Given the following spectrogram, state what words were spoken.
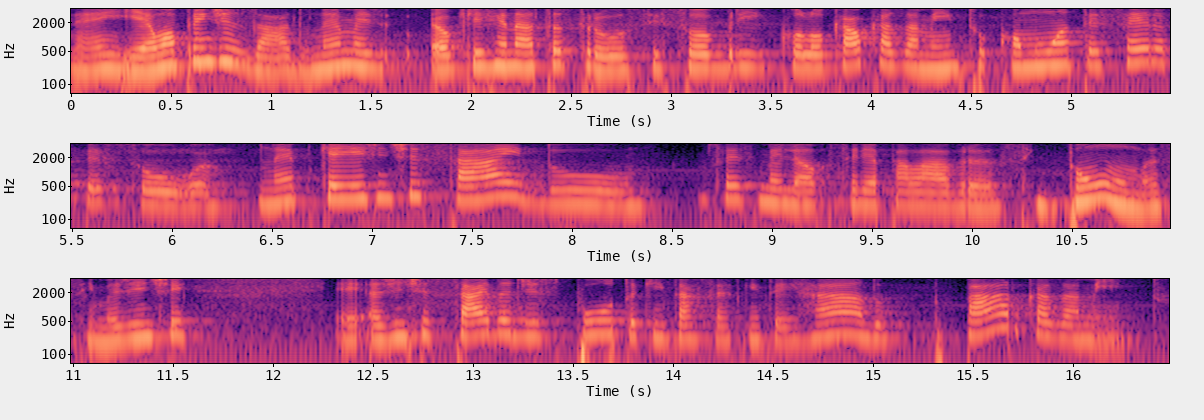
né? E é um aprendizado, né? Mas é o que Renata trouxe sobre colocar o casamento como uma terceira pessoa, né? Porque aí a gente sai do. Não sei se melhor seria a palavra sintoma, assim, mas a gente. é, a gente sai da disputa, quem está certo, quem está errado, para o casamento.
